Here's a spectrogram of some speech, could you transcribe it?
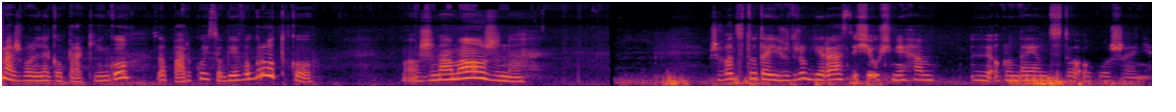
masz wolnego parkingu? Zaparkuj sobie w ogródku. Można, można. Przychodzę tutaj już drugi raz i się uśmiecham, y, oglądając to ogłoszenie.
